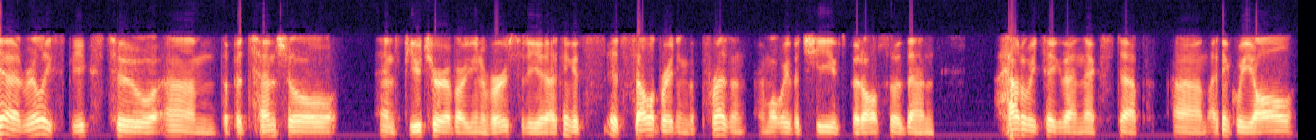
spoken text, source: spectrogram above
Yeah, it really speaks to um, the potential and future of our university. I think it's it's celebrating the present and what we've achieved, but also then how do we take that next step? Um, I think we all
